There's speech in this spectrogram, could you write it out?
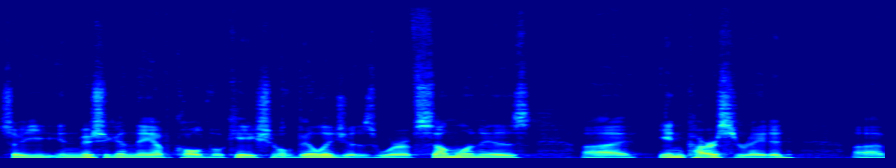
So you, in Michigan, they have called vocational villages, where if someone is uh, incarcerated, uh,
